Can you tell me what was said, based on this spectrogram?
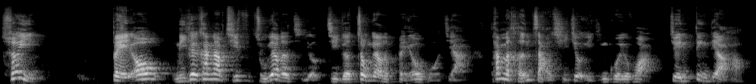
所以。北欧，你可以看到，其实主要的几有几个重要的北欧国家，他们很早期就已经规划，就已经定调好，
